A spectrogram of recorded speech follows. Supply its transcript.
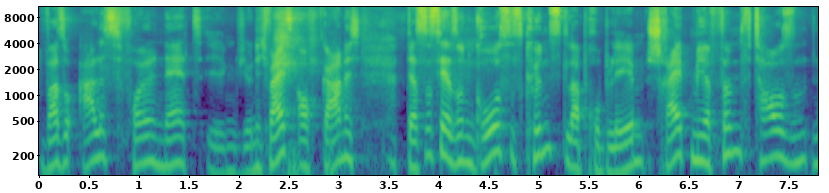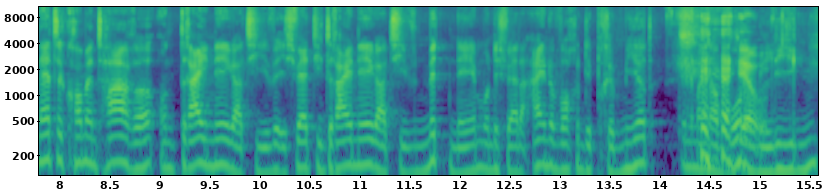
war so alles voll nett irgendwie. Und ich weiß auch gar nicht, das ist ja so ein großes Künstlerproblem. Schreib mir 5000 nette Kommentare und drei negative. Ich werde die drei negativen mitnehmen und ich werde eine Woche deprimiert in meiner Wohnung liegen,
